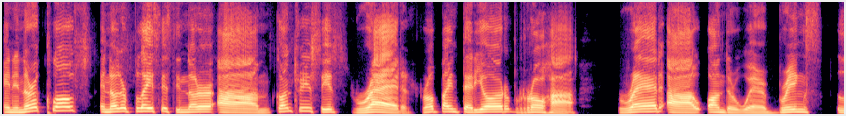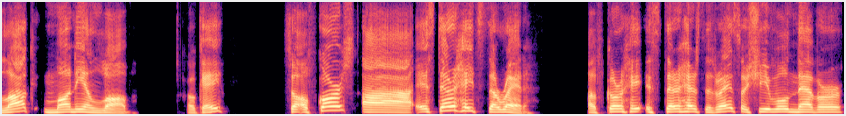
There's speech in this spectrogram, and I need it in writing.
And in other clothes, in other places, in other um, countries, it's red. Ropa interior roja. Red uh, underwear brings luck, money, and love. Okay? So, of course, uh, Esther hates the red. Of course, Esther hates the red, so she will never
